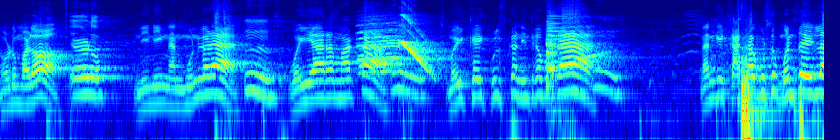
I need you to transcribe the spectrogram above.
ನೋಡು ಮಾಡೋ. ಹೇಳು. ನೀನ್ ಈಗ ನನ್ ಮುನ್ಗಡೆ ಹ್ಮ್. ವಯ್ಯಾರ ಮಾಡ್ತಾ ಮೈ ಕೈ ಕುಲ್ಸ್ಕೊಂಡ್ ನಿಂತ್ಕೊಬೋದ ನನ್ಗೆ ಈ ಕಸ ಗುಡ್ಸಕ್ ಮನ್ಸೇ ಇಲ್ಲ.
